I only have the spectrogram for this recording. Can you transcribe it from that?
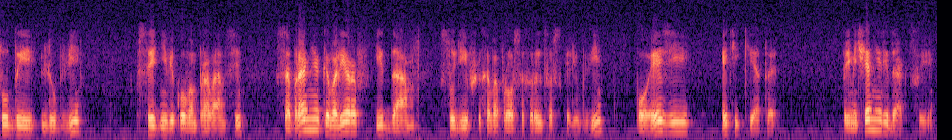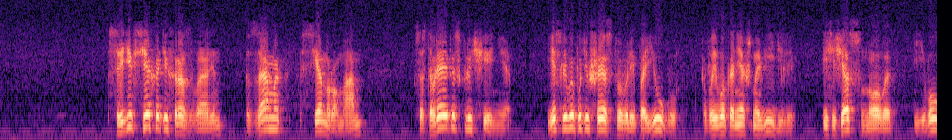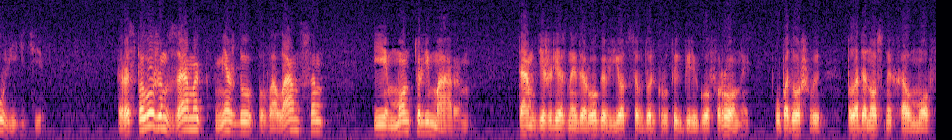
Суды любви в средневековом Провансе собрание кавалеров и дам, судивших о вопросах рыцарской любви, поэзии, этикета. Примечание редакции. Среди всех этих развалин замок Сен-Роман составляет исключение. Если вы путешествовали по югу, вы его, конечно, видели, и сейчас снова его увидите. Расположен замок между Валансом и Монтолимаром, там, где железная дорога вьется вдоль крутых берегов Роны, у подошвы плодоносных холмов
